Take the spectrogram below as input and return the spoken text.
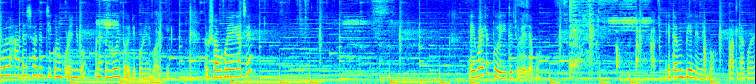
এগুলো হাতের সাহায্যে চিকন করে নেব মানে একটা লই তৈরি করে নেব আর কি। সব হয়ে গেছে। এবার এটা তৈরিতে চলে যাব। এটা আমি বেলে নেব পাতলা করে।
